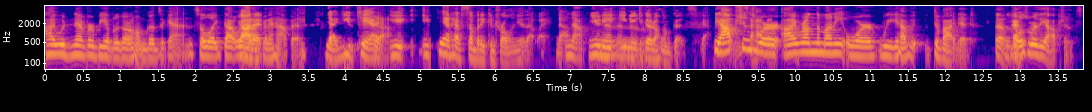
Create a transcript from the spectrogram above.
I would never be able to go to Home Goods again. So like that was Got not going to happen. Yeah, you can't Yeah. you you can't have somebody controlling you that way. No, No, you need no, you no, need to go to. Home Goods. Yeah, The that needs to options were I run the money or we have divided. That Okay. those were the options.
